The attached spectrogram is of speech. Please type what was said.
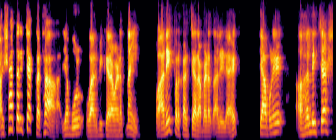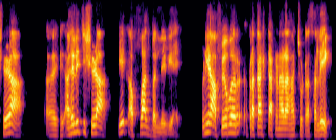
अशा तऱ्हेच्या कथा या मूळ वाल्मिकी रामायणात नाही अनेक प्रकारच्या रामायणात आलेल्या आहेत. त्यामुळे अहलीच्या शेळा अहलीची शिळा ही एक अपवाद बनलेली आहे. पण या अफवेवर प्रकाश टाकणारा हा छोटासा लेख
